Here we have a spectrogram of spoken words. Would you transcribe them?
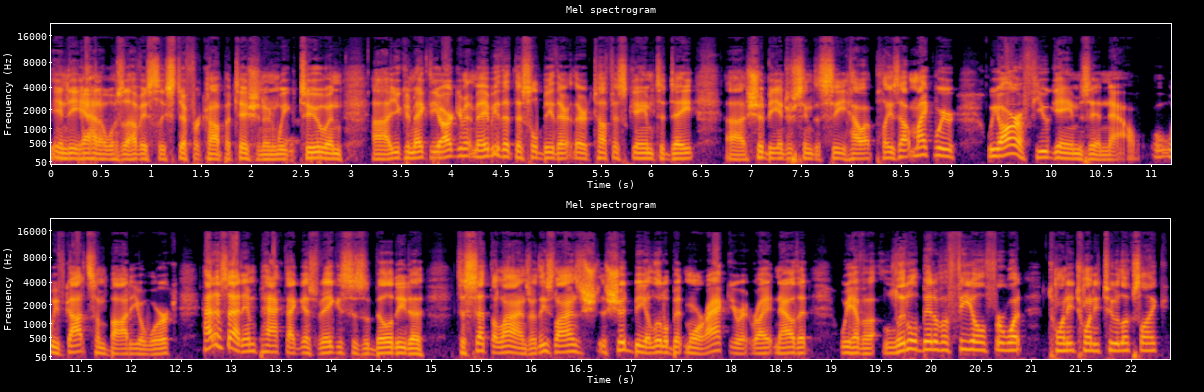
Indiana was obviously stiffer competition in week two, and uh, you can make the argument maybe that this will be their, their toughest game to date. Uh, should be interesting to see how it plays out. Mike, we're we are a few games in now. We've got some body of work. How does that impact, I guess, Vegas's ability to to set the lines? Or these lines sh- should be a little bit more accurate right now that we have a little bit of a feel for what 2022 looks like.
